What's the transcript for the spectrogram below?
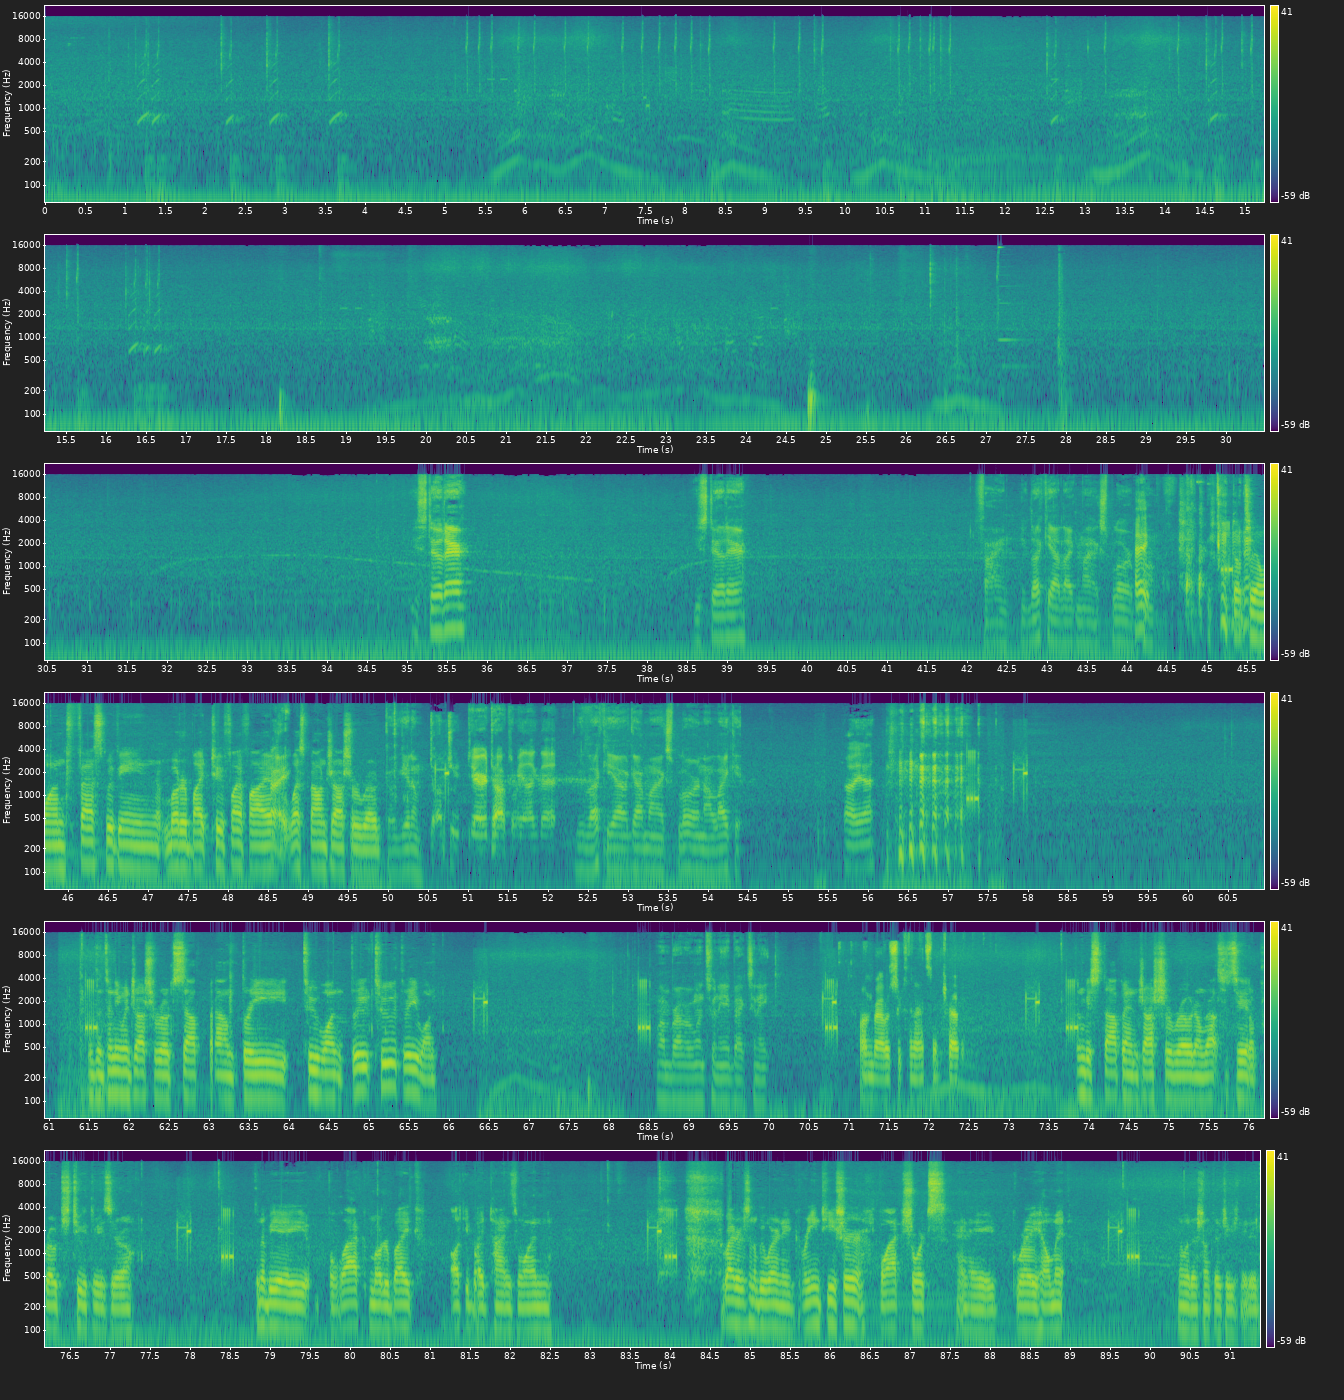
Still there? You still there? Fine. You're lucky I like my Explorer. Hey. pump. the 1, fast moving motorbike 255, westbound Joshua Road. Go get him. Don't you dare talk to me like that. You're lucky I got my Explorer and I like it. Oh yeah. And continuing Joshua Road southbound 321 231. One Bravo 128 back to Nate. On Bravo 69, same traffic. Gonna be stopping Joshua Road on Route 68 approach 230. Gonna be a black motorbike, occupied times one. Rider's gonna be wearing a green t-shirt, black shorts, and a gray helmet. No additional pictures needed.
